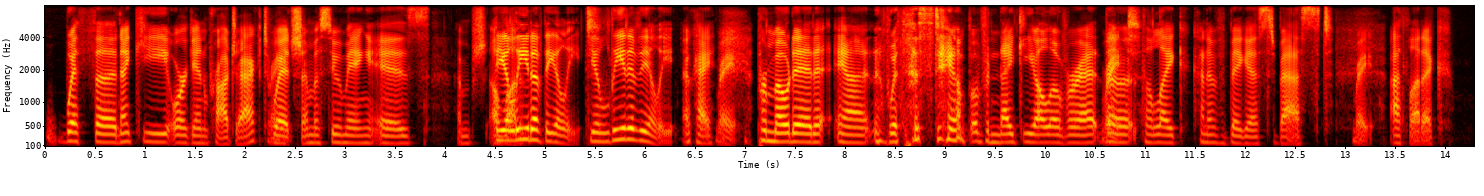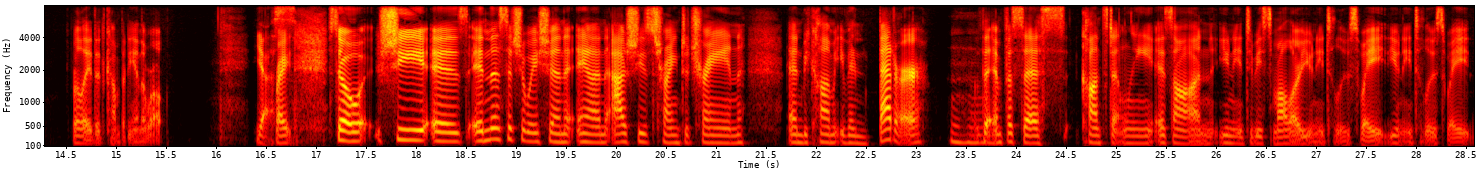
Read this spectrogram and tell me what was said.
with the Nike Oregon project, right. which I'm assuming is I'm the elite of, of, the elite. The elite of the elite. Okay. Right. Promoted and with the stamp of Nike all over it. Right. The, the like kind of biggest, best right. athletic related company in the world. Yes. Right. So she is in this situation, and as she's trying to train and become even better Mm-hmm. The emphasis constantly is on you need to be smaller, you need to lose weight, you need to lose weight.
